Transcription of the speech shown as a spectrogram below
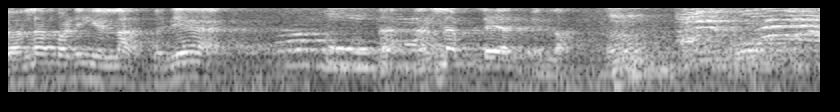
நல்லா படிங்க எல்லாம் சரியா நல்ல பிள்ளையா இருக்கு எல்லாம் ம்?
